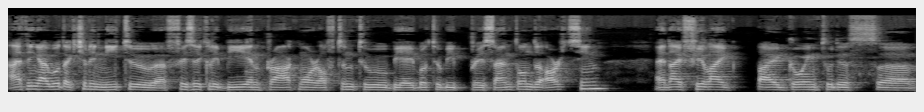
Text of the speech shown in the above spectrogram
I think I would actually need to uh, physically be in Prague more often to be able to be present on the art scene. And I feel like by going to this uh,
